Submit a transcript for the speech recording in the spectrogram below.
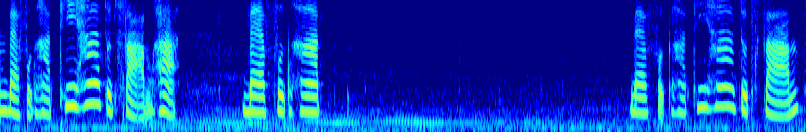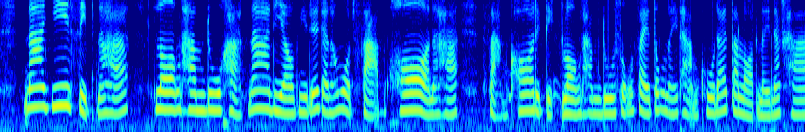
ำแบบฝึกหัดที่ 5.3 ค่ะ แบบฝึกหัด แบบฝึกหัดที่ 5.3 หน้า 20 นะคะลองทำดูค่ะ หน้าเดียวมีด้วยกันทั้งหมด 3 ข้อนะคะ 3 ข้อเด็กๆ ลองทำดูสงสัยตรงไหนถามครูได้ตลอดเลยนะคะ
